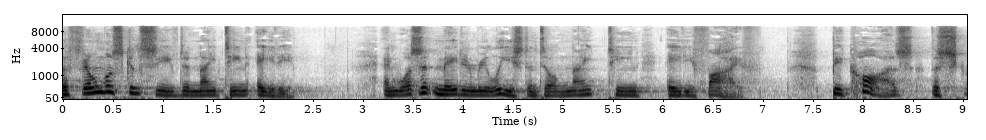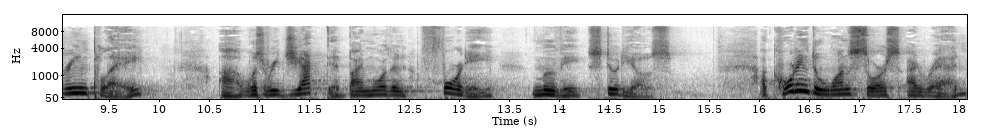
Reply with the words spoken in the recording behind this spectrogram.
the film was conceived in 1980 and wasn't made and released until 1985 because the screenplay uh, was rejected by more than 40 movie studios. According to one source I read,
